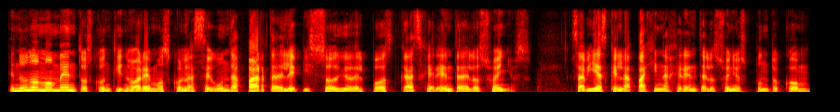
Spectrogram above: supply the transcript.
En unos momentos continuaremos con la segunda parte del episodio del podcast Gerente de los Sueños. ¿Sabías que en la página gerentelosueños.com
